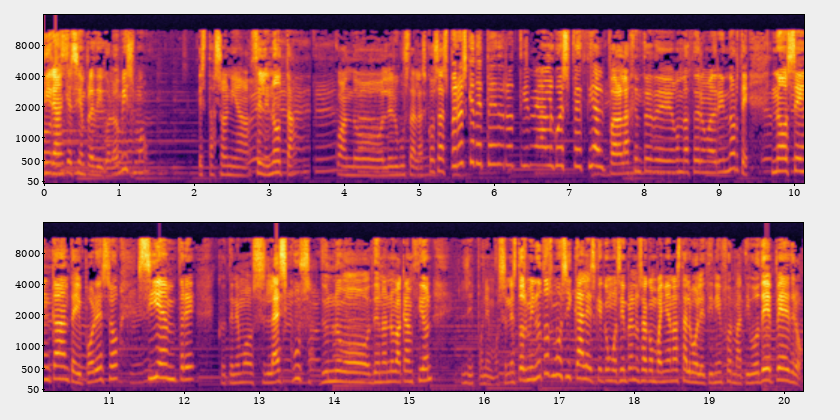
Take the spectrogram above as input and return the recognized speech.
Dirán que siempre digo lo mismo. Esta Sonia se le nota cuando les gustan las cosas. Pero es que de Pedro tiene algo especial para la gente de Onda Cero Madrid Norte. Nos encanta y por eso siempre que tenemos la excusa de, un nuevo, de una nueva canción, le ponemos en estos minutos musicales que como siempre nos acompañan hasta el boletín informativo de Pedro,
